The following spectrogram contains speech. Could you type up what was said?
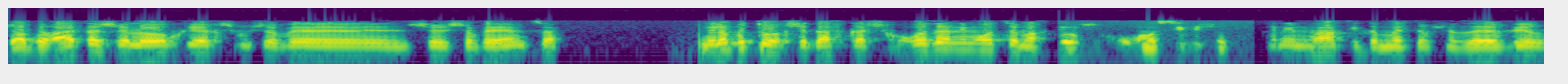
ג'אבר עטה שלא הוכיח שהוא שווה, אמצע? אני לא בטוח שדווקא השחרור הזה, אני מאוד שמחתי על השחרור המסיבי של שחקנים, אהבתי את המסר שזה העביר,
